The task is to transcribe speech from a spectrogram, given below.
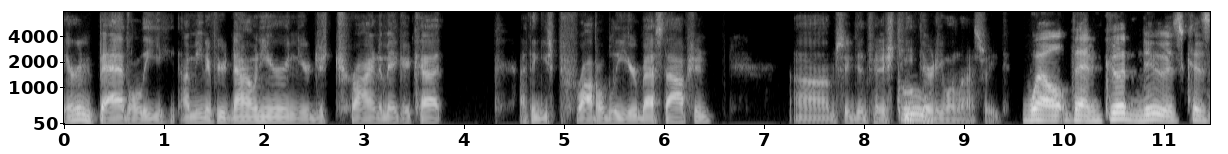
Aaron Baddeley. I mean, if you're down here and you're just trying to make a cut, I think he's probably your best option. Um, so he did finish T31 last week. Well, then good news because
